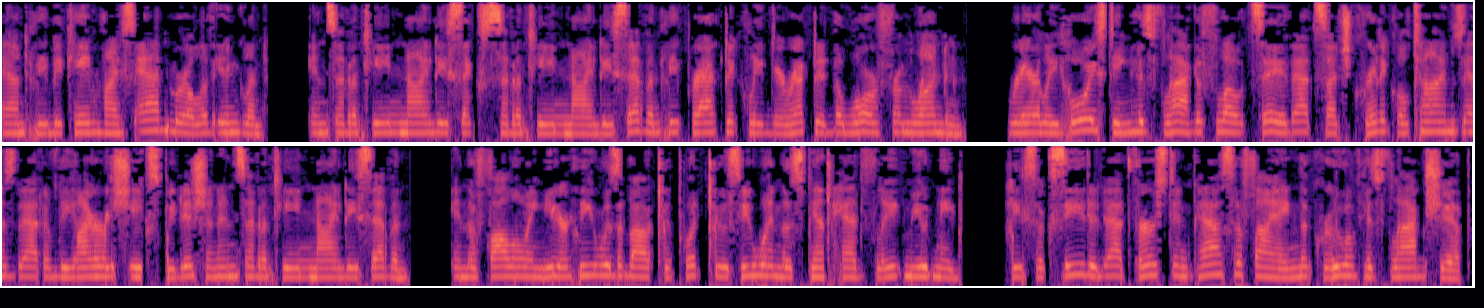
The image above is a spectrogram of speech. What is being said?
and he became Vice Admiral of England. In 1796-1797 he practically directed the war from London, rarely hoisting his flag afloat save at such critical times as that of the Irish expedition in 1797. In the following year he was about to put to sea when the Spithead fleet mutinied. He succeeded at first in pacifying the crew of his flagship,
